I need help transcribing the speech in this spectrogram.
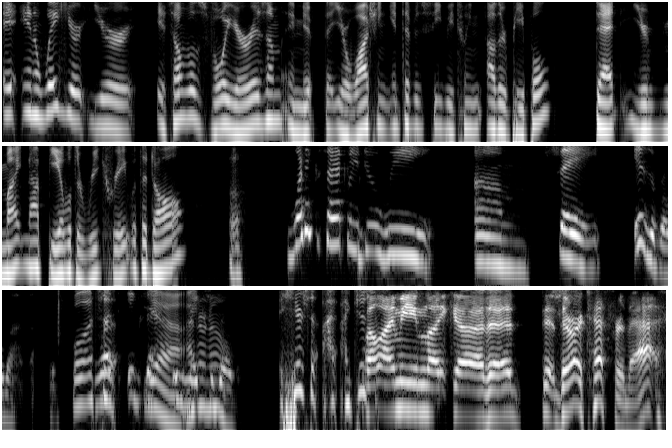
in a way, you're you're it's almost voyeurism in that you're watching intimacy between other people that you might not be able to recreate with a doll. What exactly do we um say is a robot? Well, that's what a exactly yeah. I don't a know. robot? Here's a, I, I just Well, I mean, like uh, the, the there are tests for that.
